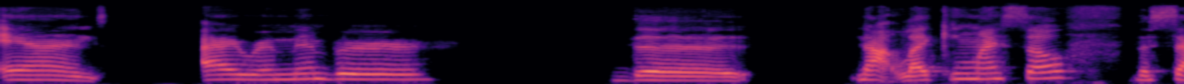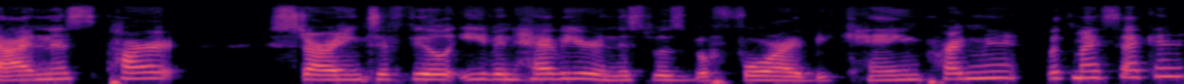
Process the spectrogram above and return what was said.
And I remember the not liking myself, the sadness part starting to feel even heavier. And this was before I became pregnant with my 2nd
